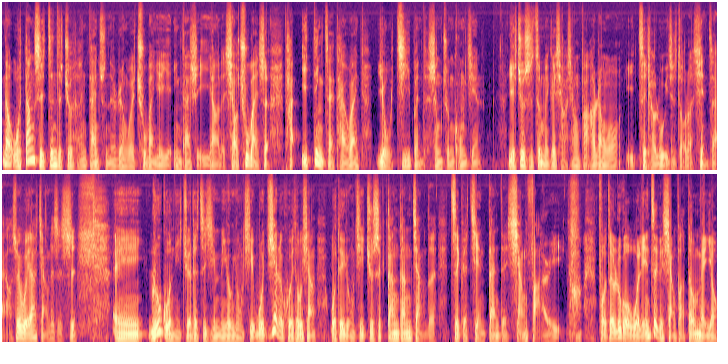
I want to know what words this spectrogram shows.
那我当时真的就很单纯的认为，出版业也应该是一样的，小出版社它一定在台湾有基本的生存空间。也就是这么一个小想法啊，让我以这条路一直走到现在啊，所以我要讲的只是，诶，如果你觉得自己没有勇气，我现在回头想，我的勇气就是刚刚讲的这个简单的想法而已。否则，如果我连这个想法都没有，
